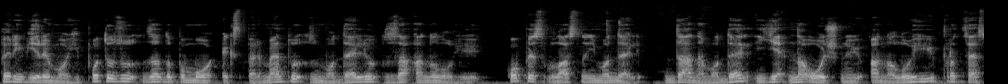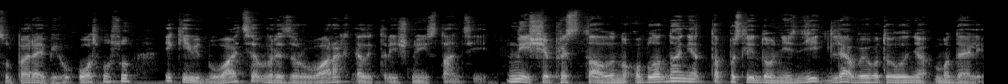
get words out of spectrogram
перевіримо гіпотезу за допомогою експерименту з моделлю за аналогією. Опис власної моделі. Дана модель є наочною аналогією процесу перебігу осмосу, який відбувається в резервуарах електричної станції. Нижче представлено обладнання та послідовність дій для виготовлення моделі.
